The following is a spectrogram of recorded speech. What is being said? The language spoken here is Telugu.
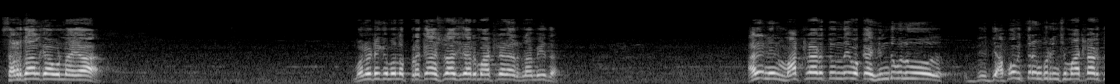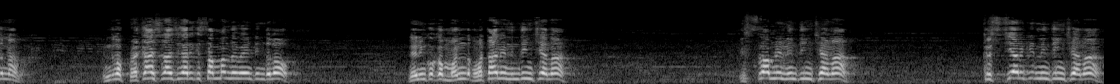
సరదాలుగా ఉన్నాయా? మొన్నటికి మొన్న ప్రకాష్ రాజ్ గారు మాట్లాడారు నా మీద. అదే నేను మాట్లాడుతుంది ఒక హిందువులు అపవిత్రం గురించి మాట్లాడుతున్నాను. ఇందులో ప్రకాష్ రాజ్ గారికి సంబంధం ఏంటి ఇందులో? నేను ఇంకొక మన్- మతాన్ని నిందించానా? ఇస్లాంని నిందించానా? Christianity నిందించానా?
